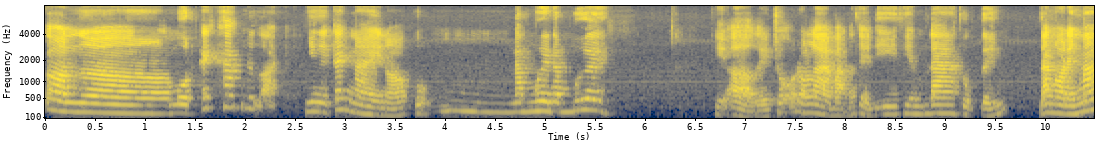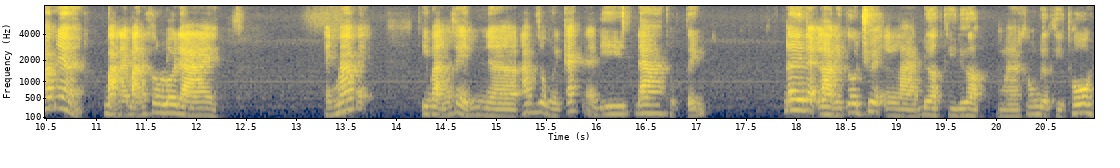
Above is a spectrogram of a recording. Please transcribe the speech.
còn uh, một cách khác nữa nhưng cái cách này nó cũng 50 50 thì ở cái chỗ đó là bạn có thể đi thêm đa thuộc tính. Đang nói đánh map nhá. Bạn này bạn không lôi đài. Đánh map ấy thì bạn có thể uh, áp dụng cái cách là đi đa thuộc tính. Đây lại là cái câu chuyện là được thì được mà không được thì thôi.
